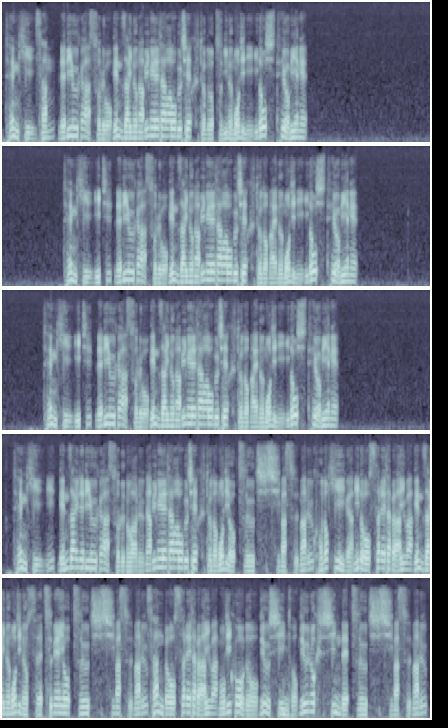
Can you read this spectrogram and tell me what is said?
テンキー3、レビューカーソルを現在のナビゲーターオブジェクトの次の文字に移動して読み上げ。テンキー1、レビューカーソルを現在のナビゲーターオブジェクトの前の文字に移動して読み上げ。テンキー1、レビューカーソルを現在のナビゲーターオブジェクトの前の文字に移動して読み上げ。テンキー2、現在レビューカーソルのあるナビゲーターオブジェクトの文字を通知します。丸このキーが2度押された場合は現在の文字の説明を通知します。丸3度押された場合は文字コードを十進と16進で通知します。丸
